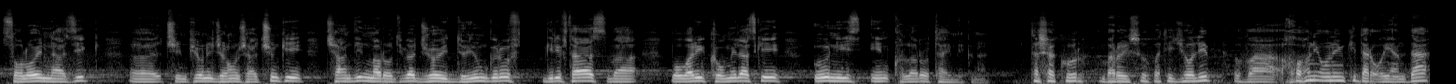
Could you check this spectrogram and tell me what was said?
سالهای نزدیک چمپیون جهان شد چون که چندین مراتبه جای دوم گرفت گرفته است و باوری کامل است که او نیز این قله را تای می‌کند. تشکر برای صحبت جالب و خواهان اونیم که در آینده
